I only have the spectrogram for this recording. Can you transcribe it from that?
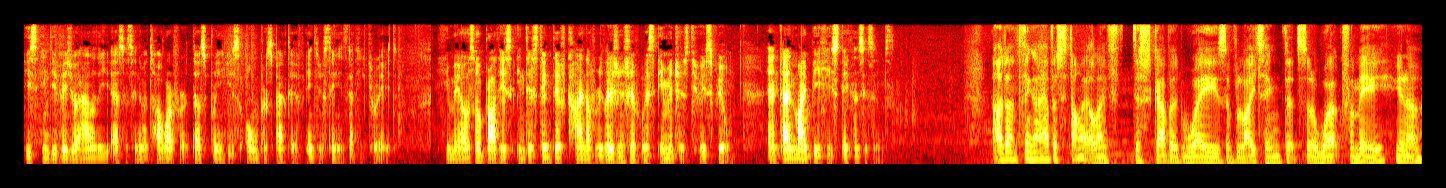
His individuality as a cinematographer does bring his own perspective into things that he creates. He may also brought his indistinctive kind of relationship with images to his film, and that might be his Deakinsisms. I don't think I have a style. I've discovered ways of lighting that sort of work for me, you know.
